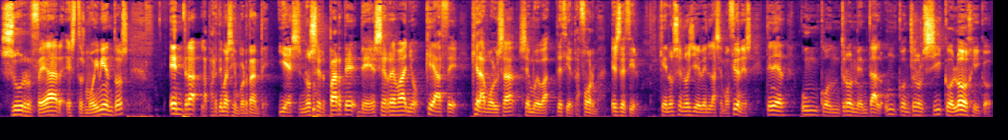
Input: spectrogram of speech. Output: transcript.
surfear estos movimientos, entra la parte más importante, y es no ser parte de ese rebaño que hace que la bolsa se mueva de cierta forma. Es decir, que no se nos lleven las emociones, tener un control mental, un control psicológico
